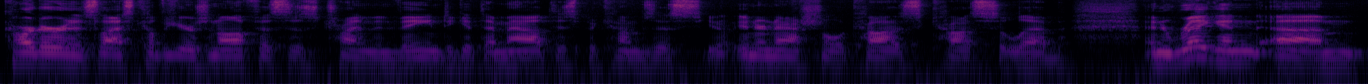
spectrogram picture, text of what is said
Carter, in his last couple years in office, is trying in vain to get them out. This becomes this you know international cause cause célèbre, and Reagan. Um,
